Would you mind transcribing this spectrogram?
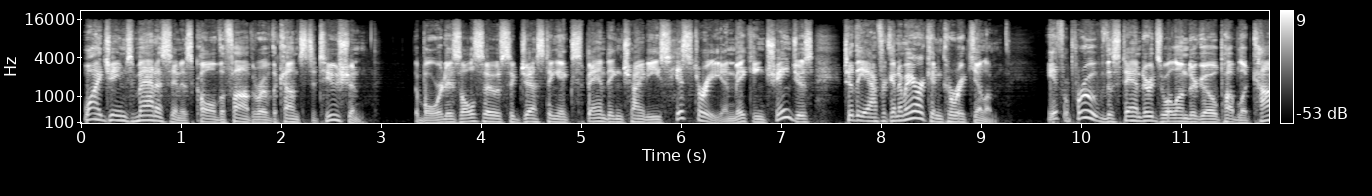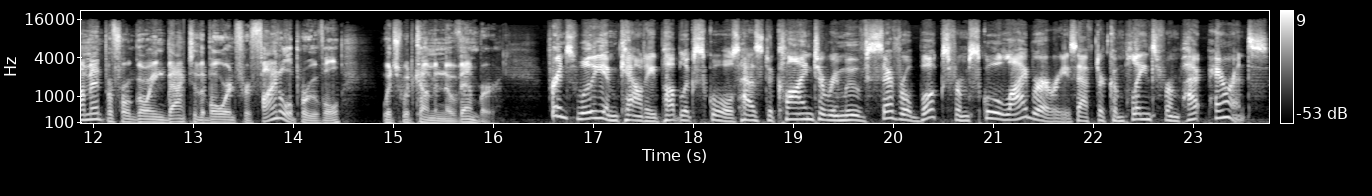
why James Madison is called the father of the Constitution. The board is also suggesting expanding Chinese history and making changes to the African American curriculum. If approved, the standards will undergo public comment before going back to the board for final approval, which would come in November. Prince William County Public Schools has declined to remove several books from school libraries after complaints from pa- parents.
